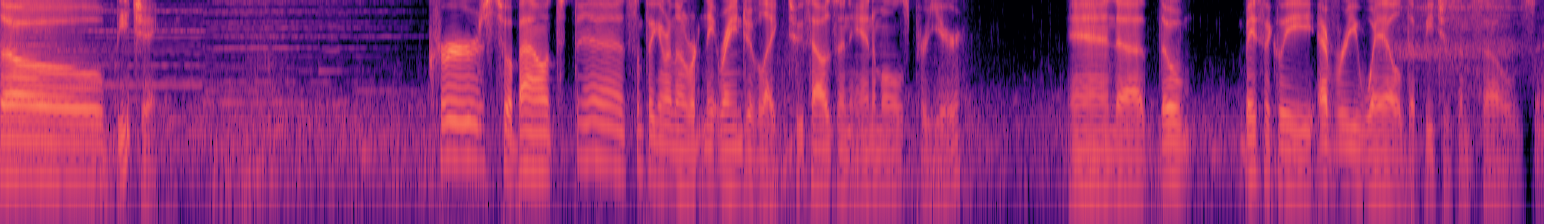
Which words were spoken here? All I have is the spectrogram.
So, beaching occurs to about eh, something around the range of like 2,000 animals per year. And uh, though basically every whale that beaches themselves uh,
